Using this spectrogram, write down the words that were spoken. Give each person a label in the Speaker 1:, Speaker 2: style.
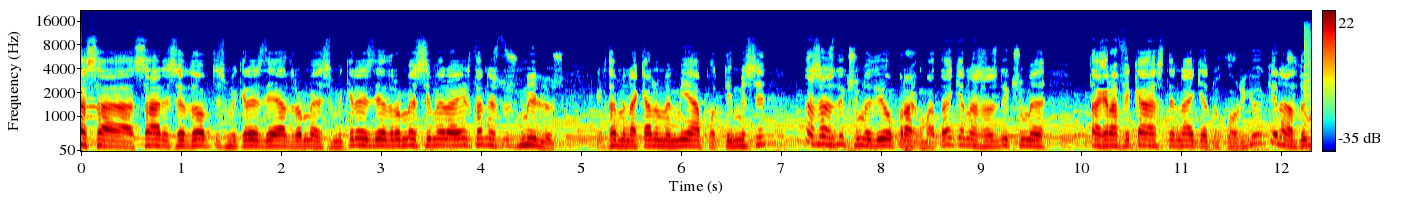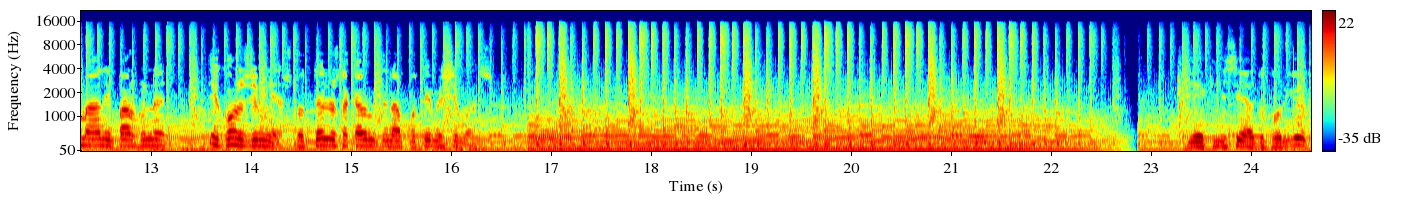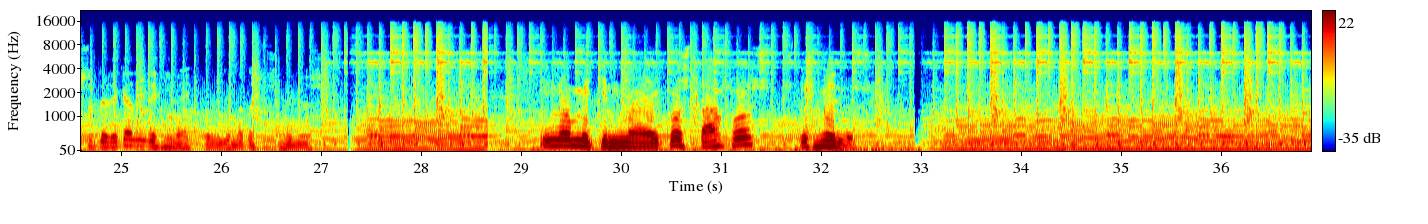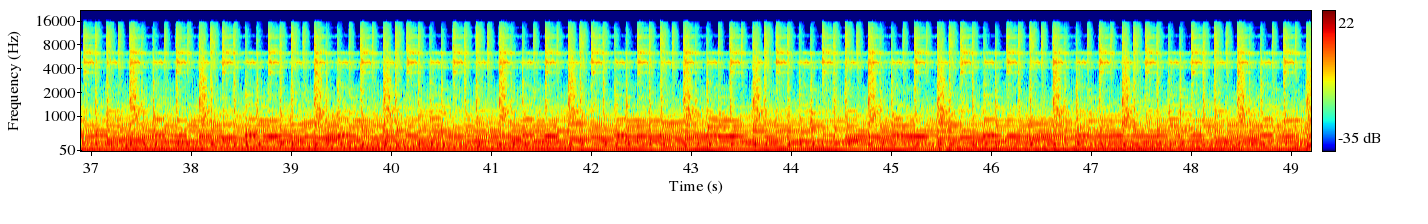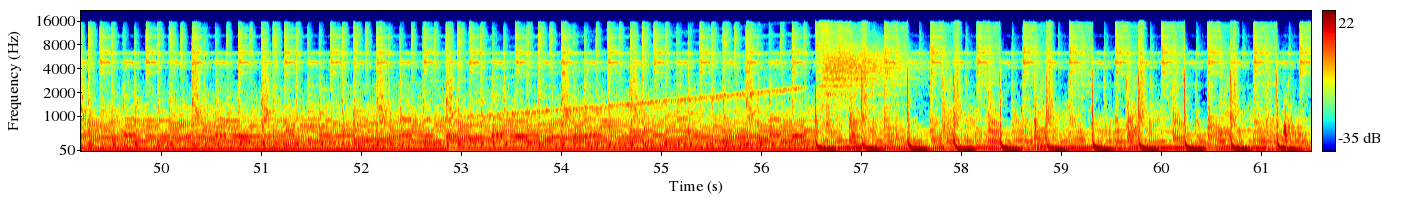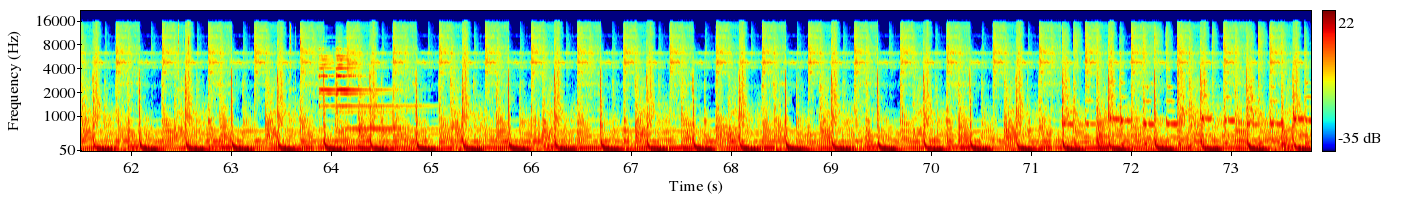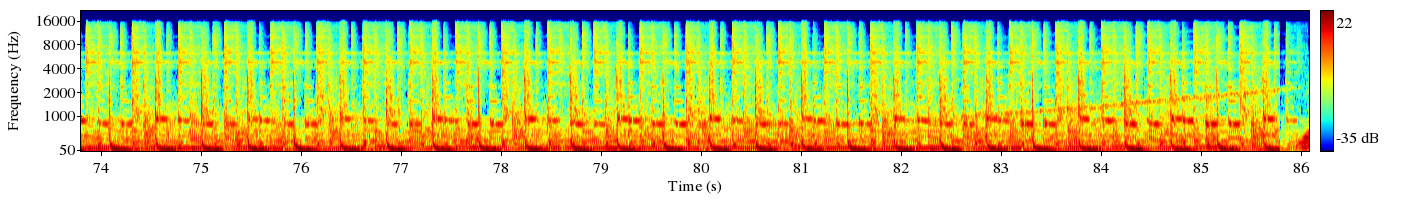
Speaker 1: Γεια σας, Άρης εδώ από τις μικρές διαδρομές. Οι μικρές διαδρομές σήμερα ήρθαν στους Μήλους. Ήρθαμε να κάνουμε μία αποτίμηση Να σας δείξουμε δύο πράγματα Και να σας δείξουμε τα γραφικά στενάκια του χωριού Και να δούμε αν υπάρχουν τυχόν ζημίες. Στο τέλος θα κάνουμε την αποτίμησή μας. Η εκκλησία του χωριού εξωτερικά δεν δείχνει να έχει προβλήματα στους Μήλους είναι ο Μικυναϊκός τάφος στους Μήλους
